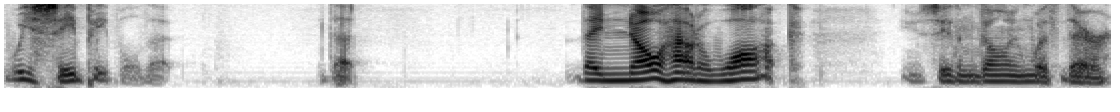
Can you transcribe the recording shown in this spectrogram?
we see people that that they know how to walk. You see them going with their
